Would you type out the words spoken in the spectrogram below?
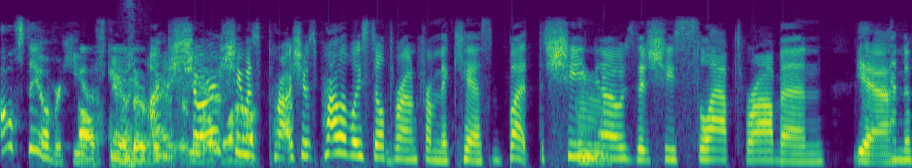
"I'll stay over here." I'll stand over. I'm here for a sure she was pro- she was probably still thrown from the kiss, but she Mm. knows that she slapped Robin, Yeah, and the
